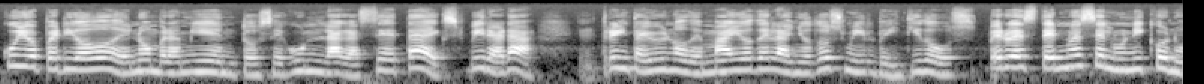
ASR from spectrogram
cuyo periodo de nombramiento, según la Gaceta, expirará el 31 de mayo del año 2022. Pero este no es el único nombramiento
